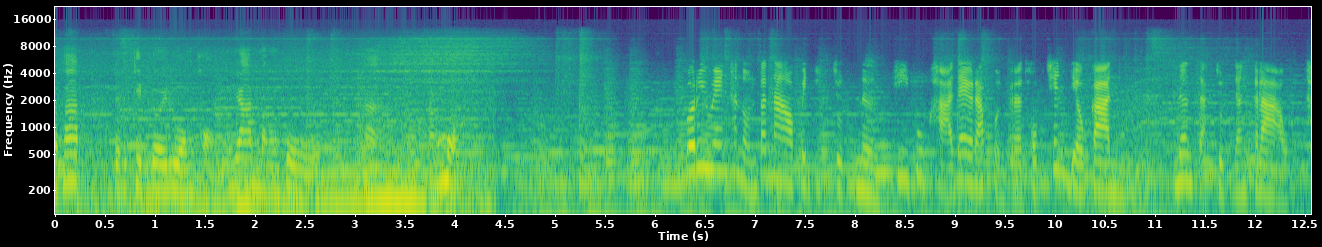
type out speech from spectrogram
สภาพเศรษฐกิจโดยรวมของย่านบางลำพูทั้งหมด บริเวณถนนตะนาวเป็นอีกจุดหนึ่งที่ผู้ค้าได้รับผลกระทบเช่นเดียวกัน เนื่องจากจุดดังกล่าว ถ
